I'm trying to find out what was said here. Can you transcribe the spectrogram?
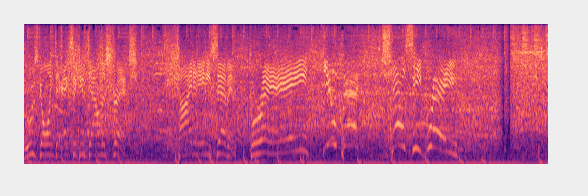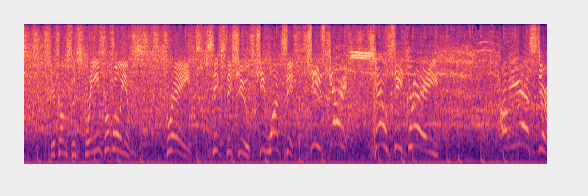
who's going to execute down the stretch? Tied at 87. Gray, you bet! Chelsea Gray! Here comes the screen from Williams. Gray, six to shoot. She wants it. She's got it! Chelsea Gray! A master!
